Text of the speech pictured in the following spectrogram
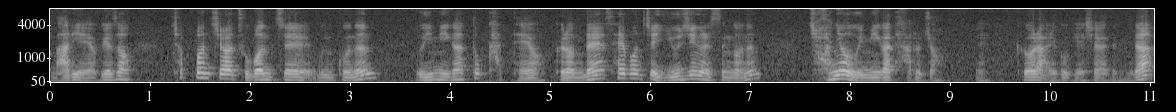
말이에요. 그래서 첫 번째와 두 번째 문구는 의미가 똑같아요. 그런데 세 번째 using을 쓴 거는 전혀 의미가 다르죠. 네, 그걸 알고 계셔야 됩니다.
